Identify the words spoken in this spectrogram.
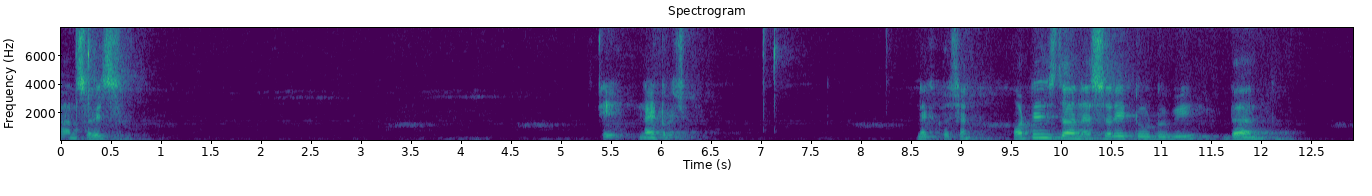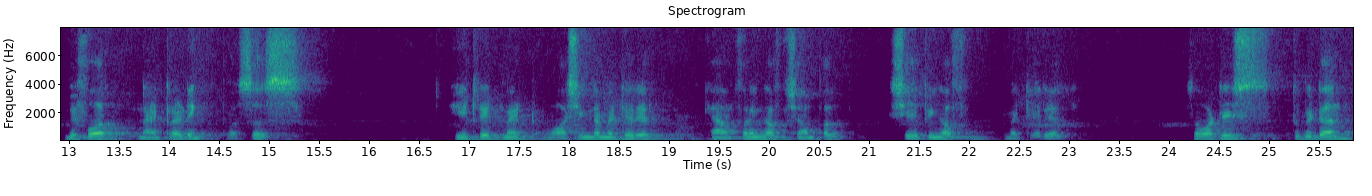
Answer is A. Nitrogen. Next question. What is the necessary to do be done before nitriding process? heat treatment, washing the material, chamfering of sample, shaping of material. So what is to be done?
